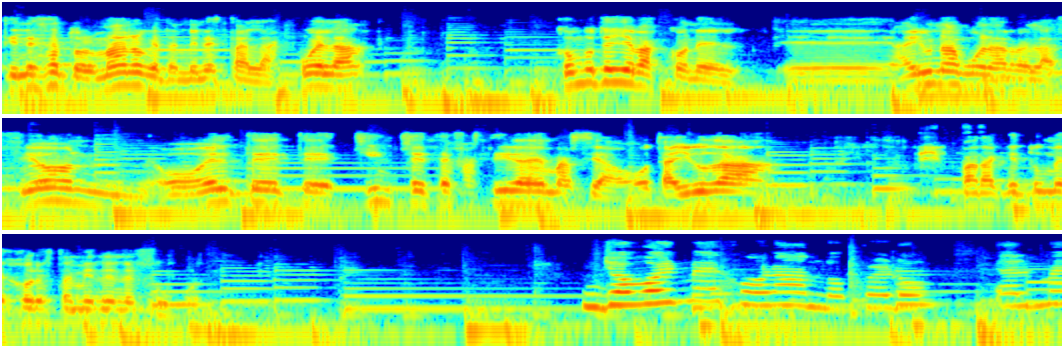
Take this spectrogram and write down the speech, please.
tienes a tu hermano que también está en la escuela. ¿Cómo te llevas con él? Eh, ¿Hay una buena relación? ¿O él te, te chinche te fastidia demasiado? ¿O te ayuda para que tú mejores también en el fútbol? Yo voy mejorando, pero él me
